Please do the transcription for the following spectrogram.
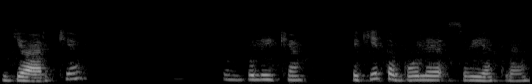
яркие в блике, какие-то более светлые.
